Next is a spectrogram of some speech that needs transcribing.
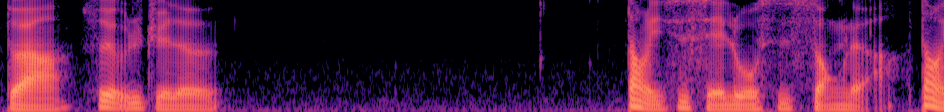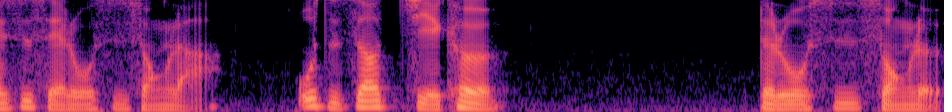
对啊。所以我就觉得，到底是谁螺丝松了啊？到底是谁螺丝松了啊？我只知道杰克的螺丝松了，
